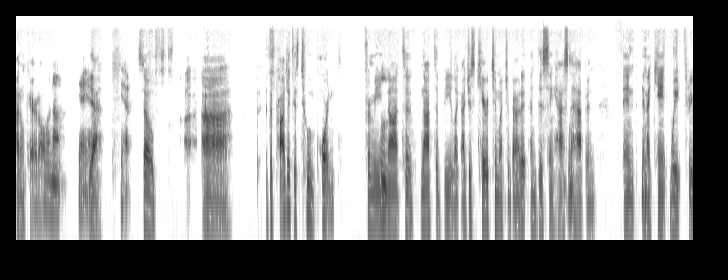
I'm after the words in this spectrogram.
I don't care at all. Or not. Yeah. Yeah. yeah Yeah. so uh the project is too important for me Mm. not to not to be like i just care too much about it and this thing has to Mm. happen and and i can't wait three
